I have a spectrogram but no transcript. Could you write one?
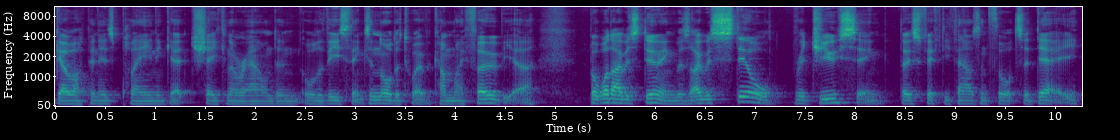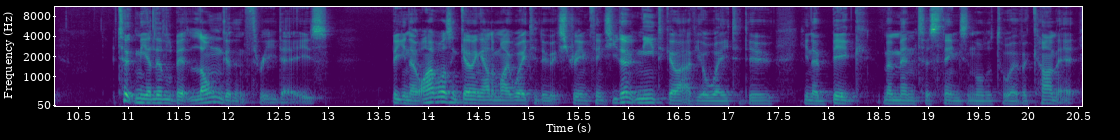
go up in his plane and get shaken around and all of these things in order to overcome my phobia. But what I was doing was I was still reducing those 50,000 thoughts a day. It took me a little bit longer than three days. But, you know, I wasn't going out of my way to do extreme things. You don't need to go out of your way to do, you know, big, momentous things in order to overcome it.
